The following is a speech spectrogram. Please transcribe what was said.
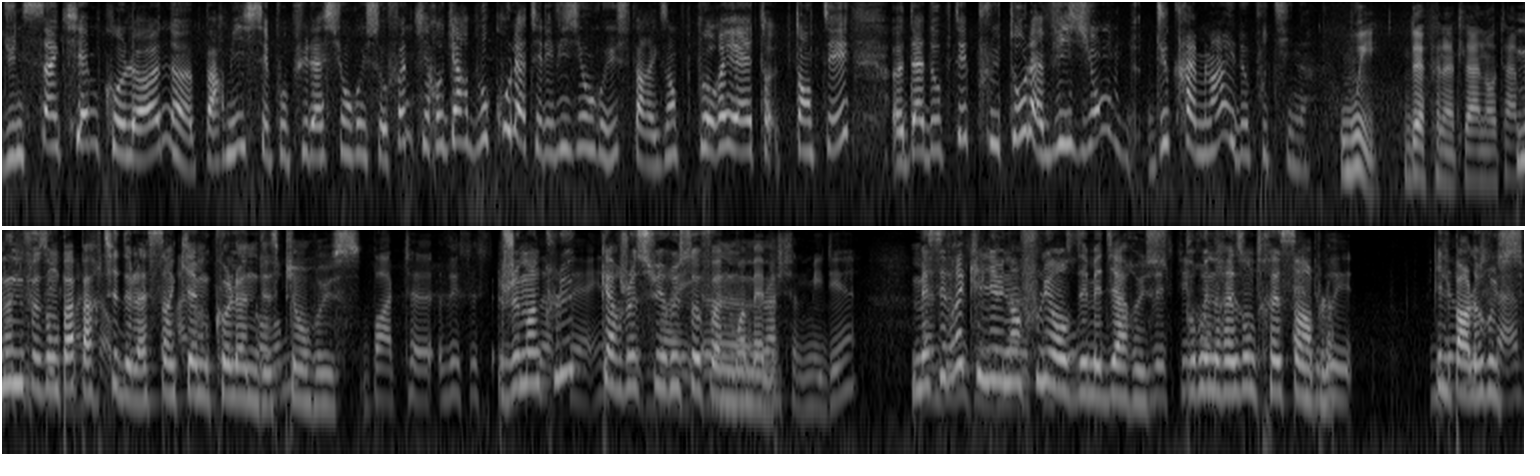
d'une cinquième colonne parmi ces populations russophones qui regardent beaucoup la télévision russe, par exemple, pourraient être tentés euh, d'adopter plutôt la vision du Kremlin et de Poutine. Oui, Nous ne faisons pas partie de la cinquième colonne d'espions russes. Je m'inclus car je suis russophone moi-même. Mais c'est vrai qu'il y a une influence des médias russes, pour une raison très simple. Ils parlent russe.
